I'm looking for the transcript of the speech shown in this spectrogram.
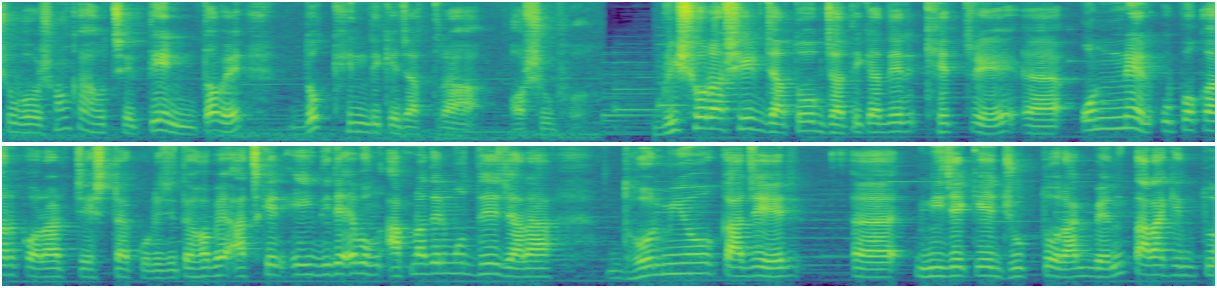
শুভ সংখ্যা হচ্ছে তিন, তবে দক্ষিণ দিকে যাত্রা অশুভ। বৃষ রাশির জাতক জাতিকাদের ক্ষেত্রে অন্যের উপকার করার চেষ্টা করে যেতে হবে আজকের এই দিনে এবং আপনাদের মধ্যে যারা ধর্মীয় কাজের নিজেকে যুক্ত রাখবেন, তারা কিন্তু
